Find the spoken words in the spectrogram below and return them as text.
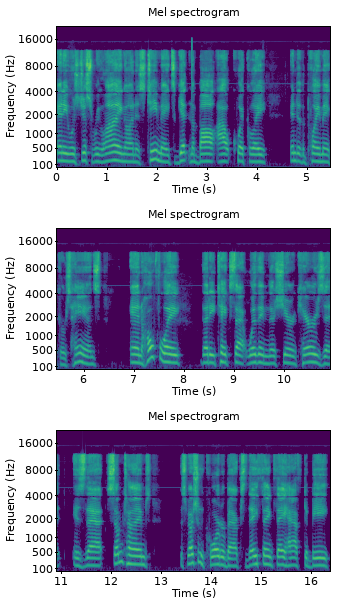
and he was just relying on his teammates getting the ball out quickly into the playmaker's hands and hopefully that he takes that with him this year and carries it is that sometimes – especially quarterbacks, they think they have to be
